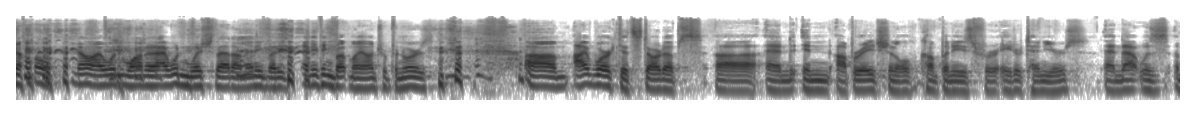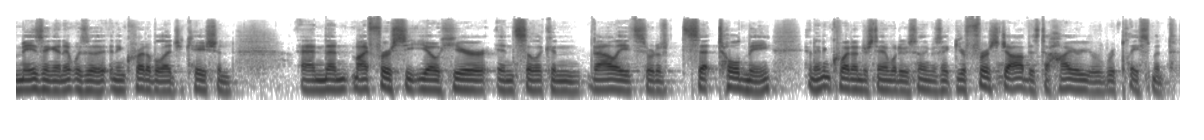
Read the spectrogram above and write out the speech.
no, no, I wouldn't want to. I wouldn't wish that on anybody, anything but my entrepreneurs. Um, I worked at startups uh, and in operational companies for eight or ten years, and that was amazing, and it was a, an incredible education. And then my first CEO here in Silicon Valley sort of set, told me, and I didn't quite understand what he was saying. He was like, "Your first job is to hire your replacement."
